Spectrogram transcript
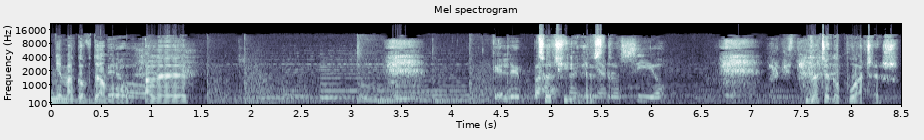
Nie ma go w domu, ale ¿Qué le pasa, ci jest? Dlaczego płaczesz?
